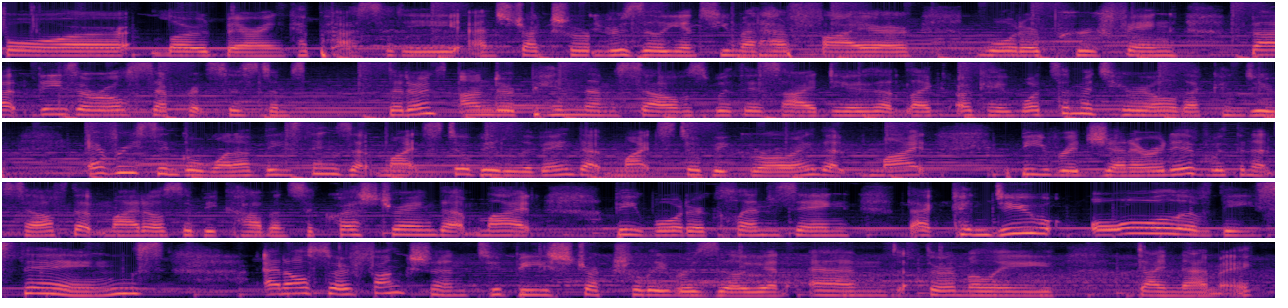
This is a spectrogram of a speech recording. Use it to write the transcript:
for load bearing capacity and structural resilience. You might have fire, waterproofing, but these are all separate systems. They don't underpin themselves with this idea that, like, okay, what's a material that can do every single one of these things that might still be living, that might still be growing, that might be regenerative within itself, that might also be carbon sequestering, that might be water cleansing, that can do all of these things and also function to be structurally resilient and thermally dynamic.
